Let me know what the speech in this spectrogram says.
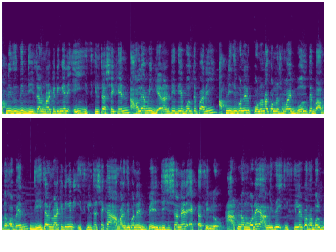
আপনি যদি ডিজিটাল মার্কেটিং এর এই স্কিলটা শেখেন, তাহলে আমি গ্যারান্টি দিয়ে বলতে পারি, আপনি জীবনের কোনো না কোনো সময় বলতে বাধ্য হবেন। ডিজিটাল মার্কেটিং এর স্কিলটা শেখা আমার জীবনের বেস্ট ডিসিশনের একটা ছিল। আট নম্বরে আমি যে স্কিলের কথা বলব,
